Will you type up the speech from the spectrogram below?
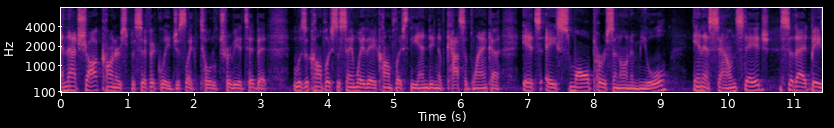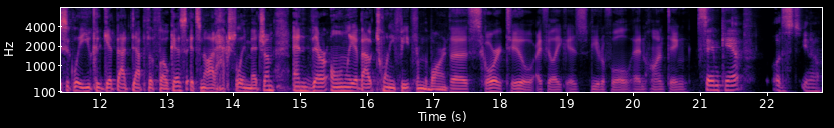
And that shot, Connor, specifically, just like total trivia tidbit, was accomplished the same way they accomplished the ending of Casablanca. It's a small person on a mule in a soundstage so that basically you could get that depth of focus. It's not actually Mitchum, and they're only about 20 feet from the barn. The score, too, I feel like is beautiful and haunting. Same camp. We'll just, you know,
